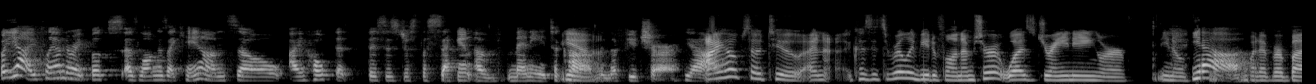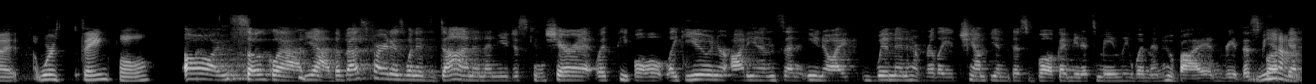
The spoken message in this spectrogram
but yeah, I plan to write books as long as I can. So I hope that this is just the second of many to come Yeah. in the future. Yeah. I hope so too, and because it's really beautiful, and I'm sure it was draining or you know, Yeah. whatever. But we're thankful. Oh, I'm so glad. Yeah, the best part is when it's done and then you just can share it with people like you and your audience. And, you know, I, women have really championed this book. I mean, it's mainly women who buy and read this book. Yeah. And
